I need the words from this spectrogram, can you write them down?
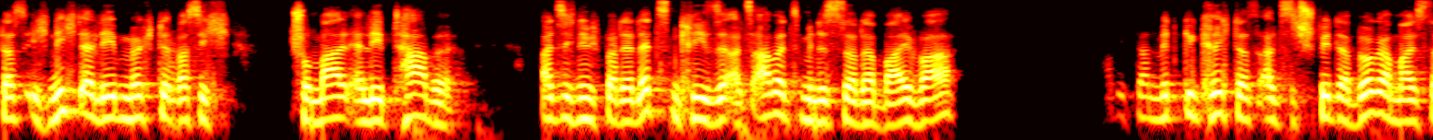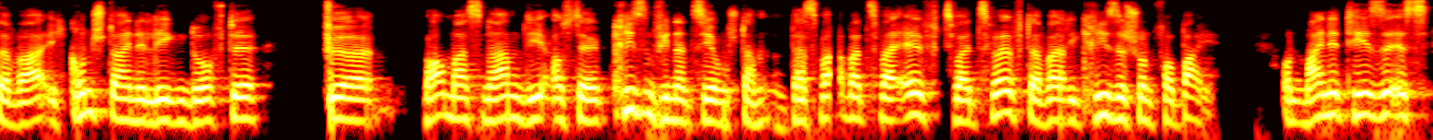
dass ich nicht erleben möchte, was ich schon mal erlebt habe. Als ich nämlich bei der letzten Krise als Arbeitsminister dabei war, habe ich dann mitgekriegt, dass als ich später Bürgermeister war, ich Grundsteine legen durfte für Baumaßnahmen, die aus der Krisenfinanzierung stammten. Das war aber 2011, 2012, da war die Krise schon vorbei. Und meine These ist,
